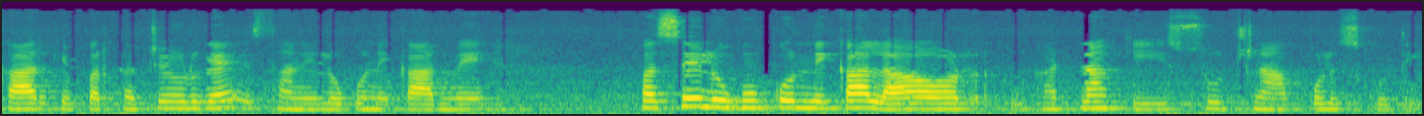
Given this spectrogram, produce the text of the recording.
कार के परखच्चे उड़ गए। स्थानीय लोगों ने कार में फंसे लोगों को निकाला और घटना की सूचना पुलिस को दी।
